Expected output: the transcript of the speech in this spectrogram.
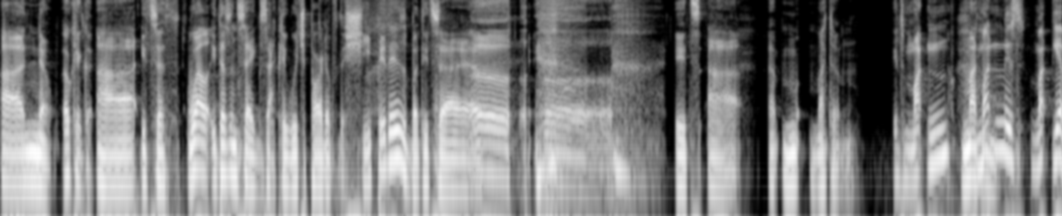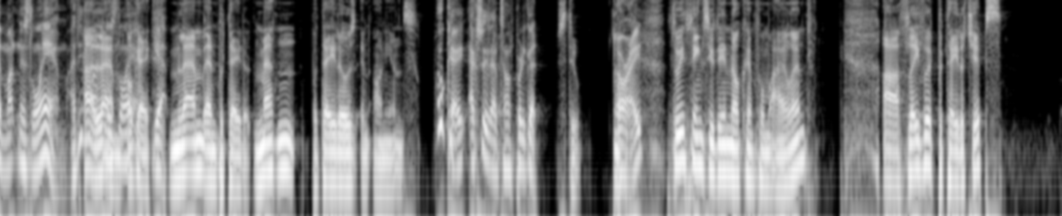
Uh, no. Okay, good. Uh, it's a th- well. It doesn't say exactly which part of the sheep it is, but it's a. it's uh, a m- mutton. It's mutton. Mutton. is, mu- yeah, mutton is lamb. I think Ah, mutton lamb. is lamb. Okay. Yeah. Lamb and potato. Mutton, potatoes, and onions Okay. Actually, that sounds pretty good. stew. All right. Three things you didn't know came from Ireland. Uh, flavored potato chips.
